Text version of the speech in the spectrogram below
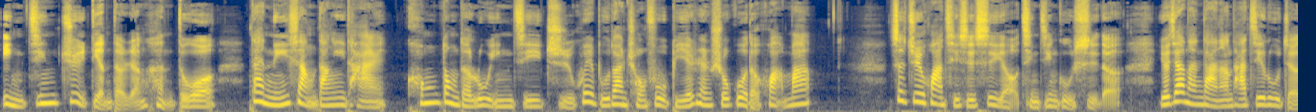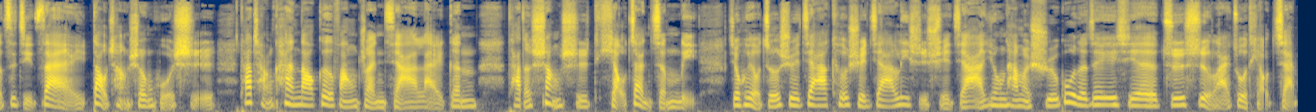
引经据典的人很多。但你想当一台空洞的录音机，只会不断重复别人说过的话吗？这句话其实是有情境故事的。尤加南达呢，他记录着自己在道场生活时，他常看到各方专家来跟他的上师挑战真理，就会有哲学家、科学家、历史学家用他们学过的这一些知识来做挑战。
